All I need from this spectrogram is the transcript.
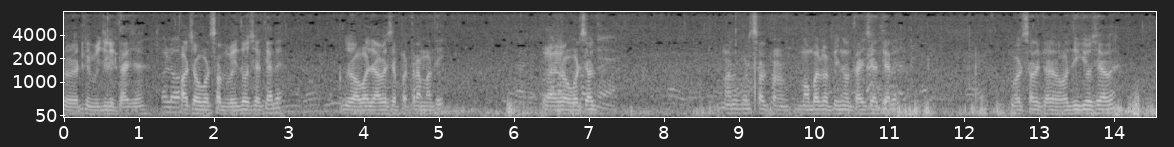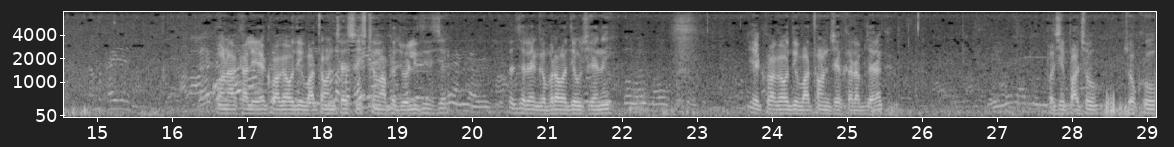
જો એટલી વીજળી થાય છે. પાછો વરસાદ વહેતો છે અત્યારે. જો અવાજ આવે છે પતરામાંથી. વરસાદ. મારો વરસાદ પણ મોબાઈલ પર ભીનો થાય છે અત્યારે. વરસાદ વધી ગયો છે હવે. પણ આ ખાલી એક વાગ્યા સુધી વાતાવરણ છે સિસ્ટમ આપણે જોઈ લીધી છે. તો જરાક ગભરાવા જેવું છે નહીં. એક વાગ્યા સુધી વાતાવરણ છે ખરાબ જરાક. પછી પાછું ચોખ્ખું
